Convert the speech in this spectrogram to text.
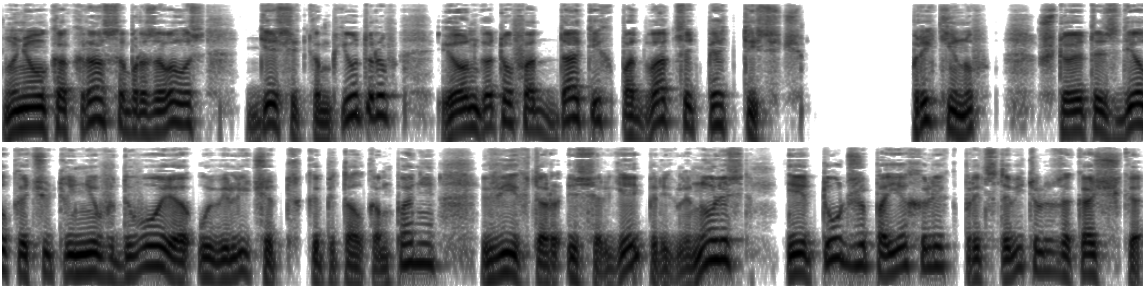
У него как раз образовалось десять компьютеров, и он готов отдать их по двадцать пять тысяч. Прикинув, что эта сделка чуть ли не вдвое увеличит капитал компании, Виктор и Сергей переглянулись и тут же поехали к представителю заказчика,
